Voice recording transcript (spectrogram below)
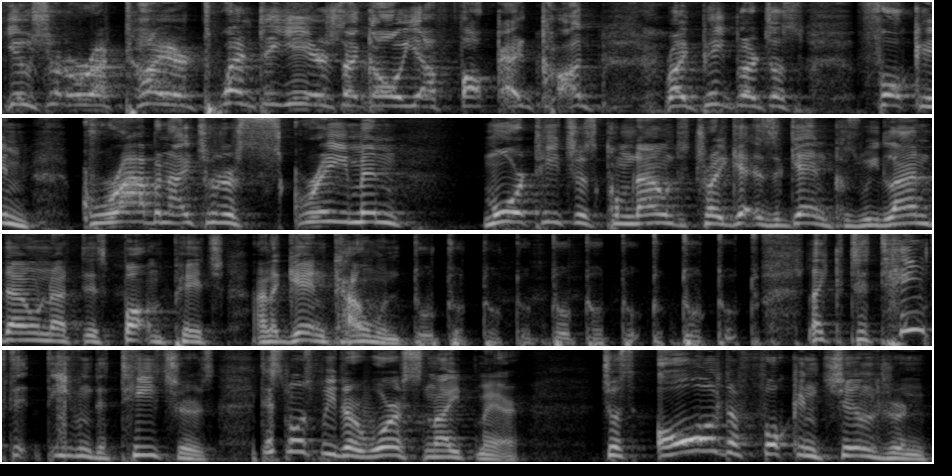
You should have retired twenty years ago. You fucking cunt." Right? People are just fucking grabbing at each other, screaming. More teachers come down to try get us again because we land down at this bottom pitch and again Cowman. Like to think that even the teachers, this must be their worst nightmare. Just all the fucking children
